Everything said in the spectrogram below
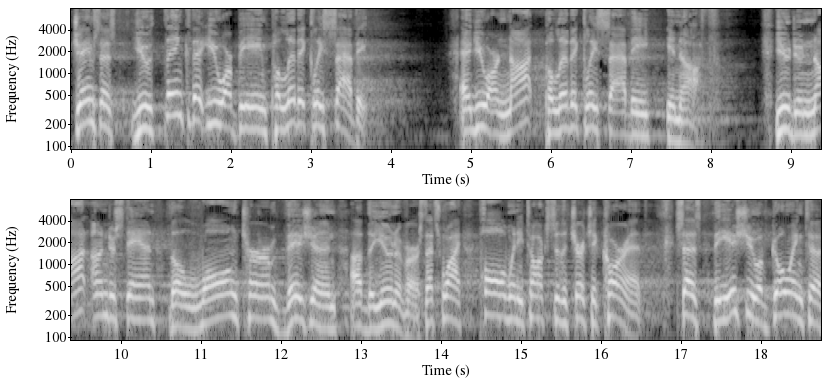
James says, you think that you are being politically savvy and you are not politically savvy enough. You do not understand the long-term vision of the universe. That's why Paul, when he talks to the church at Corinth, says the issue of going to,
